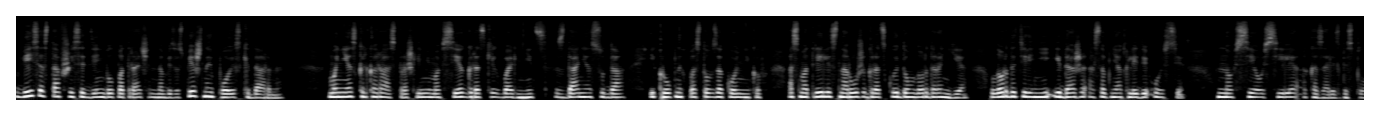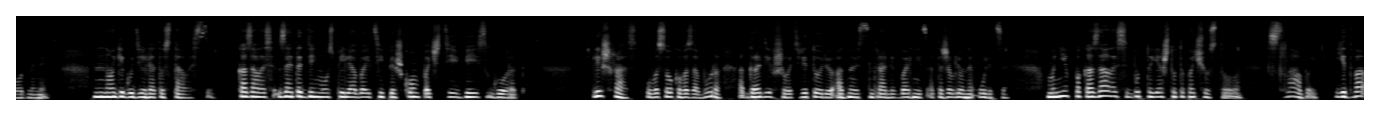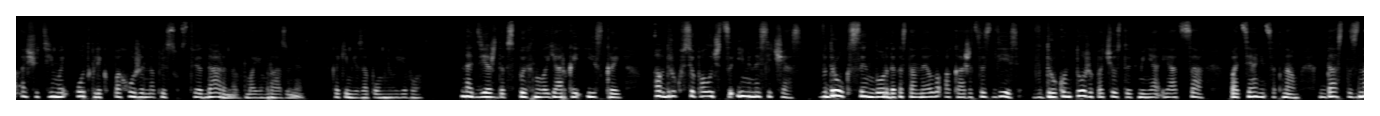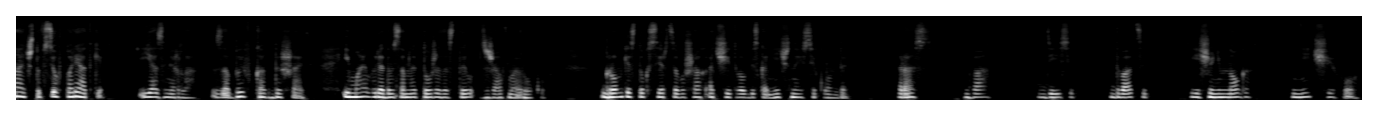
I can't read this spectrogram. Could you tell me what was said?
Весь оставшийся день был потрачен на безуспешные поиски Даррена. Мы несколько раз прошли мимо всех городских больниц, здания суда и крупных постов законников, осмотрели снаружи городской дом лорда Ранье, лорда Терени и даже особняк леди Осси, но все усилия оказались бесплодными. Ноги гудели от усталости. Казалось, за этот день мы успели обойти пешком почти весь город. Лишь раз у высокого забора, отгородившего территорию одной из центральных больниц от оживленной улицы, мне показалось, будто я что-то почувствовала. Слабый, едва ощутимый отклик, похожий на присутствие Даррена в моем разуме, каким я запомнил его. Надежда вспыхнула яркой искрой, а вдруг все получится именно сейчас? Вдруг сын лорда Кастанелло окажется здесь, вдруг он тоже почувствует меня и отца, потянется к нам, даст знать, что все в порядке. Я замерла, забыв, как дышать, и Майлу рядом со мной тоже застыл, сжав мою руку. Громкий стук сердца в ушах отсчитывал бесконечные секунды. Раз, два, десять, двадцать, еще немного. Ничего.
